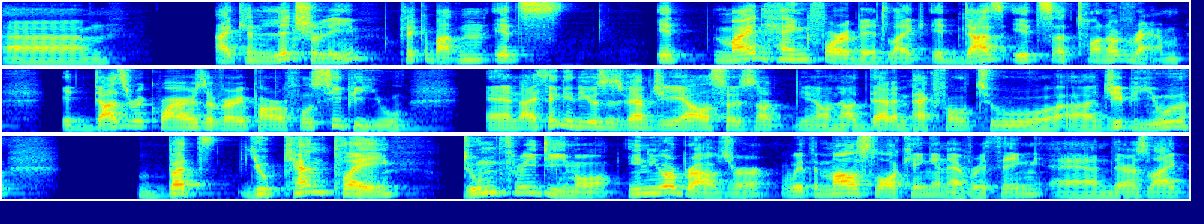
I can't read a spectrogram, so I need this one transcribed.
um, I can literally click a button. It's it might hang for a bit, like it does. It's a ton of RAM. It does requires a very powerful CPU, and I think it uses WebGL, so it's not you know not that impactful to uh, GPU. But you can play Doom 3 demo in your browser with the mouse locking and everything. And there's like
